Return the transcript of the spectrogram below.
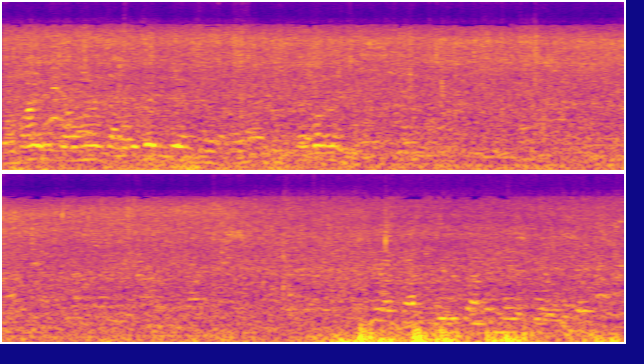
সবাই সবাই চাইতে দেখছেন চেষ্টা করলেন কাজ করে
